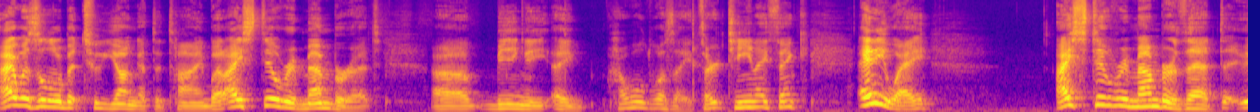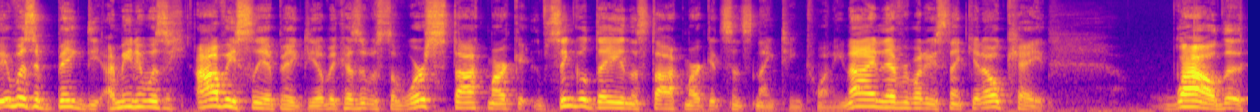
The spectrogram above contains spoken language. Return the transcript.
I was a little bit too young at the time, but I still remember it uh, being a, a, how old was I? 13, I think. Anyway, I still remember that it was a big deal. I mean, it was obviously a big deal because it was the worst stock market, single day in the stock market since 1929. And everybody was thinking, okay, wow, the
